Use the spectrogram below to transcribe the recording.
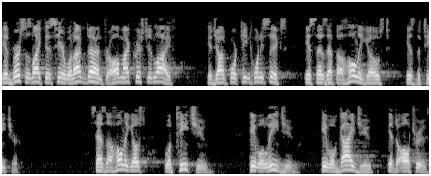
in verses like this here, what I've done for all my Christian life in John 14:26, it says that the Holy Ghost is the teacher. It says the Holy Ghost will teach you. He will lead you. He will guide you into all truth.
